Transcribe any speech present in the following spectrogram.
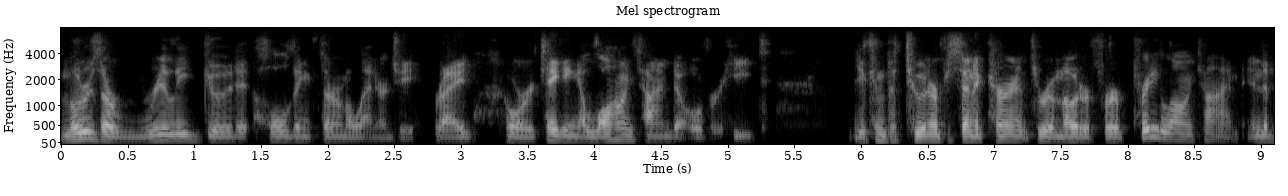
Motors are really good at holding thermal energy, right? Or taking a long time to overheat. you can put 200% of current through a motor for a pretty long time. And the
